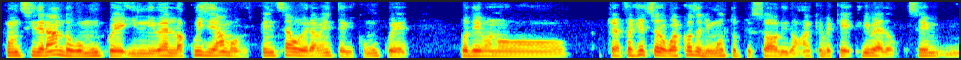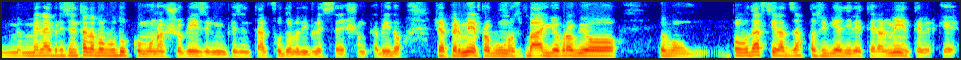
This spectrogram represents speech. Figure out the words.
considerando comunque il livello a cui siamo, pensavo veramente che comunque potevano cioè facessero qualcosa di molto più solido, anche perché, ripeto, se me l'hai presentata proprio tu come una showcase che mi presenta il futuro di PlayStation, capito? Cioè per me è proprio uno sbaglio proprio, proprio, proprio darsi la zappa sui piedi letteralmente, perché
